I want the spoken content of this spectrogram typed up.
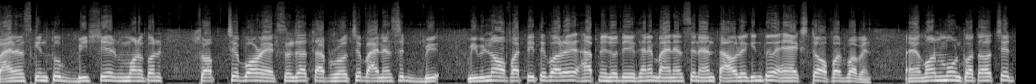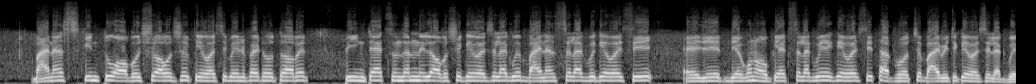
বাইন্যান্স কিন্তু বিশ্বের, মনে করেন, সবচেয়ে বড় এক্সচেঞ্জার তারপর হচ্ছে বাইন্যান্সের বিভিন্ন অফার দিতে পারে। আপনি যদি এখানে বাইন্যান্সে নেন, তাহলে কিন্তু এক্সট্রা অফার পাবেন। এখন মূল কথা হচ্ছে বাইন্যান্স কিন্তু অবশ্যই অবশ্যই কেওয়াইসি ভেরিফাইড হতে হবে। তিনটা এক্সচেঞ্জার নিলে অবশ্যই কেওয়াইসি লাগবে বাইন্যান্সে লাগবে কেওয়াইসি এই যে দেখুন ওকে এক্সে লাগবে কেওয়াইসি তারপর হচ্ছে বাইবিটি কেওয়াইসি লাগবে।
